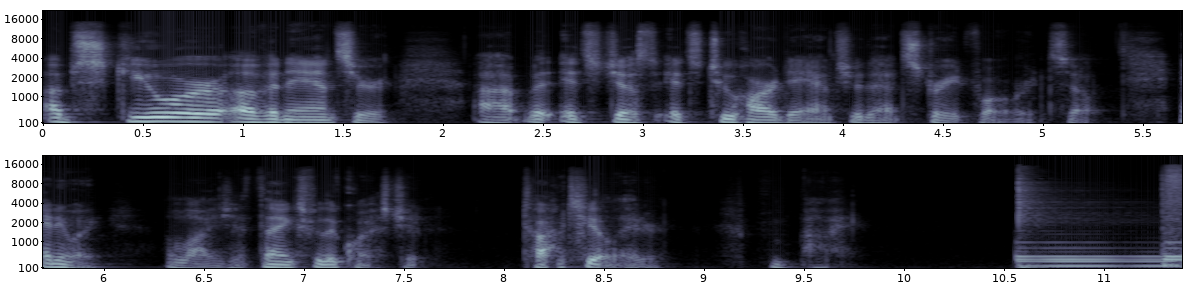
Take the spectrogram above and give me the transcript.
obscure of an answer. Uh, but it's just, it's too hard to answer that straightforward. So anyway, Elijah, thanks for the question. Talk to you later. Bye.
